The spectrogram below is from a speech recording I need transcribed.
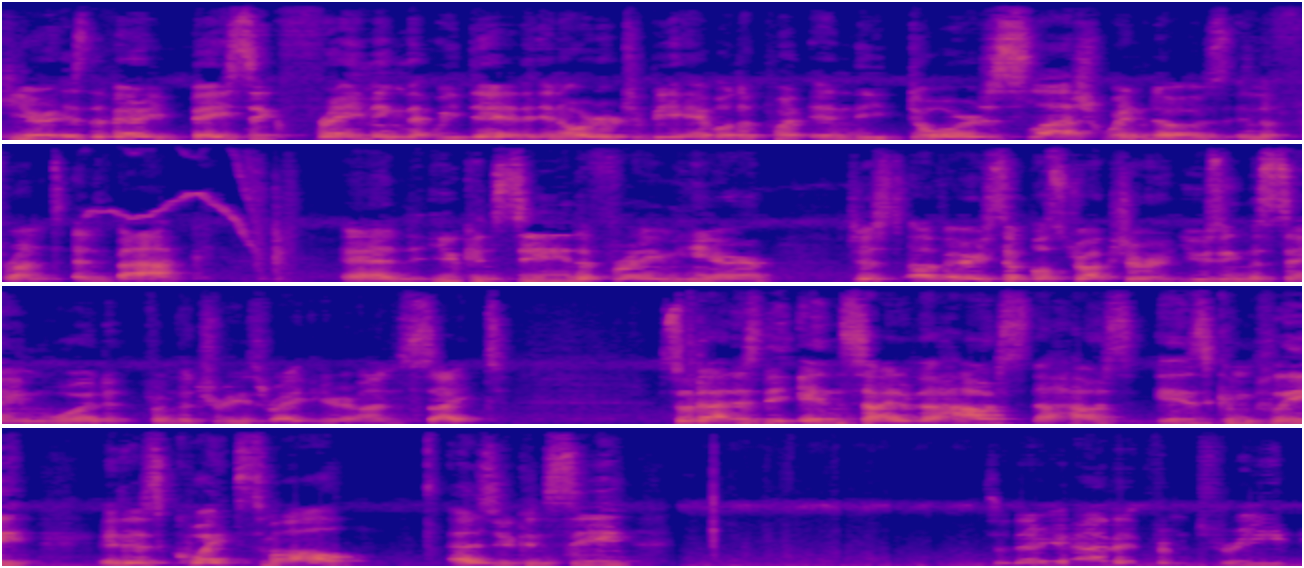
Here is the very basic framing that we did in order to be able to put in the doors slash windows in the front and back. And you can see the frame here. Just a very simple structure using the same wood from the trees right here on site. So that is the inside of the house. The house is complete. It is quite small, as you can see. So there you have it, from tree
